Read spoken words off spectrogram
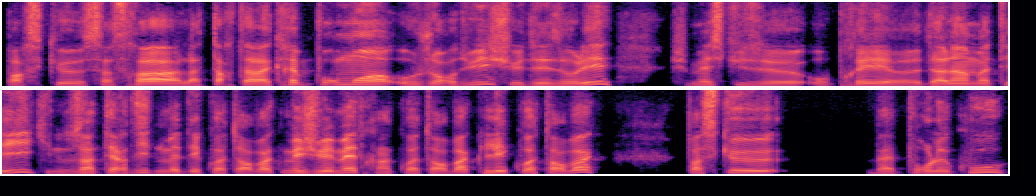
parce que ça sera la tarte à la crème pour moi aujourd'hui. Je suis désolé, je m'excuse euh, auprès euh, d'Alain Mattei qui nous interdit de mettre des quarterbacks, mais je vais mettre un quarterback, les quarterbacks, parce que bah, pour le coup,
